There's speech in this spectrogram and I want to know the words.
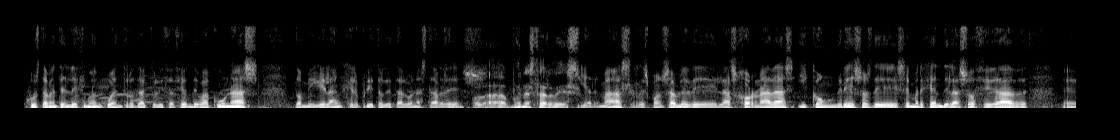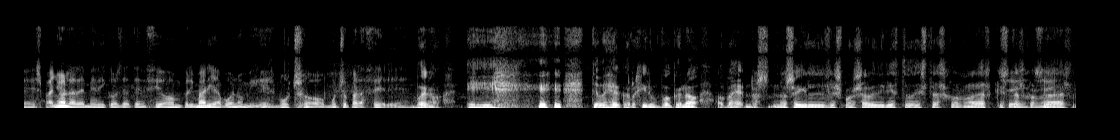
justamente el décimo encuentro de actualización de vacunas. Don Miguel Ángel Prieto, ¿qué tal? Buenas tardes. Hola, buenas tardes. Y además responsable de las jornadas y congresos de Semergen, de la Sociedad eh, Española de Médicos de Atención Primaria. Bueno, Miguel, mucho, mucho para hacer. ¿eh? Bueno, eh, te voy a corregir un poco. No, no soy el responsable directo de estas jornadas, que Sí, estas jornadas, sí.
